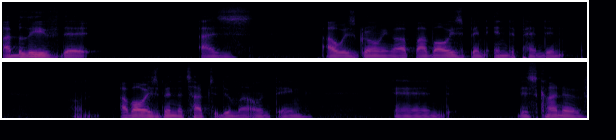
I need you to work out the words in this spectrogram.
I believe that as I was growing up, I've always been independent. Um, I've always been the type to do my own thing, and this kind of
